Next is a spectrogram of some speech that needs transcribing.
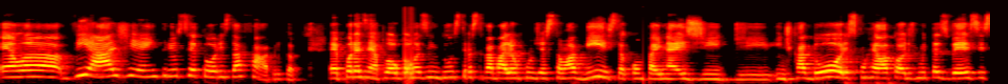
ela viaje entre os setores da fábrica. É, por exemplo, algumas indústrias trabalham com gestão à vista, com painéis de, de indicadores, com relatórios muitas vezes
